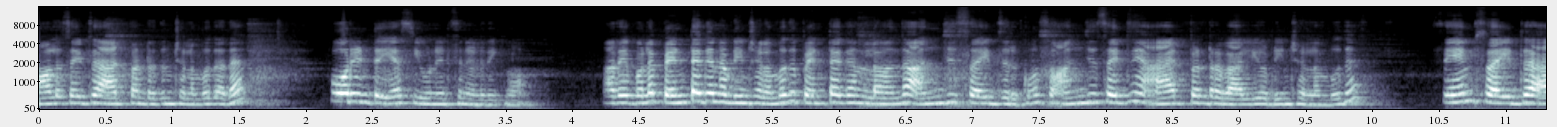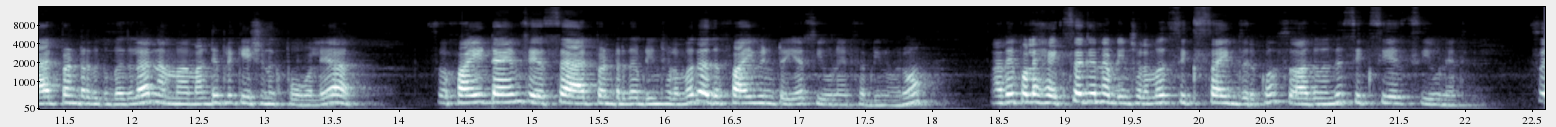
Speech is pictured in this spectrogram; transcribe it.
நாலு சைட்ஸ் ஆட் பண்ணுறதுன்னு சொல்லும்போது அதை ஃபோர் இன்ட்டு எஸ் யூனிட்ஸ்னு எழுதிக்குவோம். அதே போல் பென்டகன் அப்படின்னு சொல்லும்போது பென்டகனில் வந்து அஞ்சு சைட்ஸ் இருக்கும். ஸோ அஞ்சு சைட்ஸையும் ஆட் பண்ணுற வேல்யூ அப்படின்னு சொல்லும்போது சேம் சைட்ஸை ஆட் பண்ணுறதுக்கு பதிலாக நம்ம மல்டிப்ளிகேஷனுக்கு போவோம் இல்லையா? So five times S add பண்ணுறது அப்படின்னு சொல்லும்போது அது ஃபைவ் இன்ட்டு எஸ் யூனிட்ஸ் அப்படின்னு வரும். அதே போல் ஹெக்ஸகன் அப்படின்னு சொல்லும்போது சிக்ஸ் சைட்ஸ் இருக்கும். ஸோ அது வந்து சிக்ஸ் இயர்ஸ் யூனிட்ஸ் ஸோ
